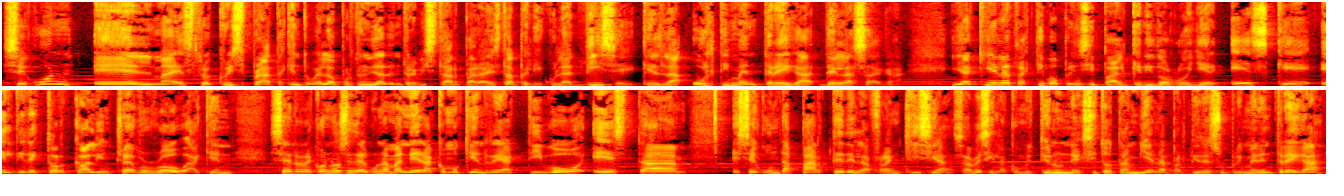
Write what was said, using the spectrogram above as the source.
según el maestro Chris Pratt, a quien tuve la oportunidad de entrevistar para esta película, dice que es la última entrega de la saga. Y aquí el atractivo principal, querido Roger, es que el director Colin Trevorrow, a quien se le reconoce de alguna manera como quien reactivó esta segunda parte de la franquicia, ¿sabes? Y la convirtió en un éxito también a partir de su primera entrega,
